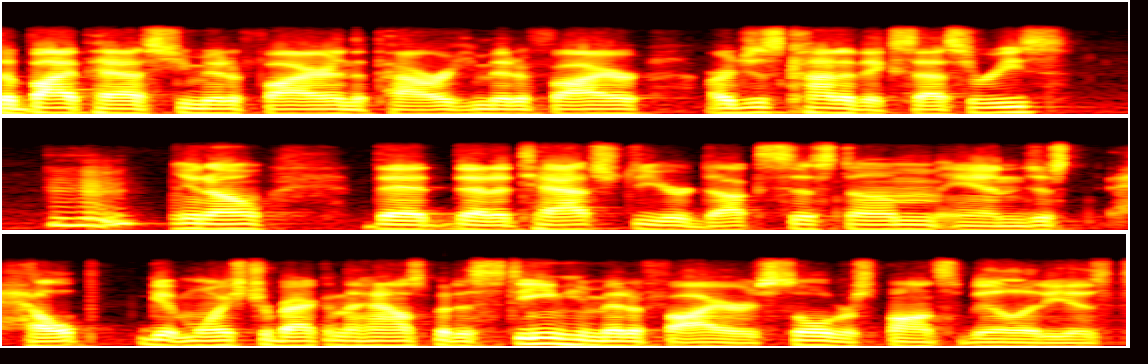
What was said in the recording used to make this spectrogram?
the bypass humidifier and the power humidifier are just kind of accessories. Mm-hmm. You know, that that attach to your duct system and just help get moisture back in the house. But a steam humidifier's sole responsibility is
